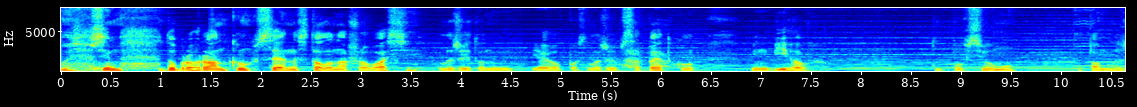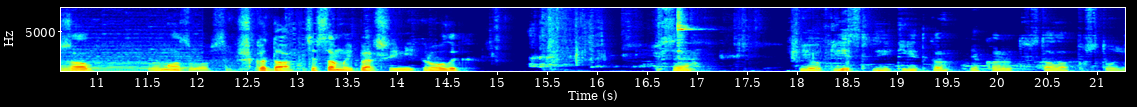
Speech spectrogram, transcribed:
Ой, всім доброго ранку. Все, не стало нашого Васі. Лежить он він. Я його положив в сапетку. Він бігав тут по всьому. Там лежав, вимазувався. Шкода, це самий перший мій кролик. Все. Його кліт, і клітка, як кажуть, стала пустою.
